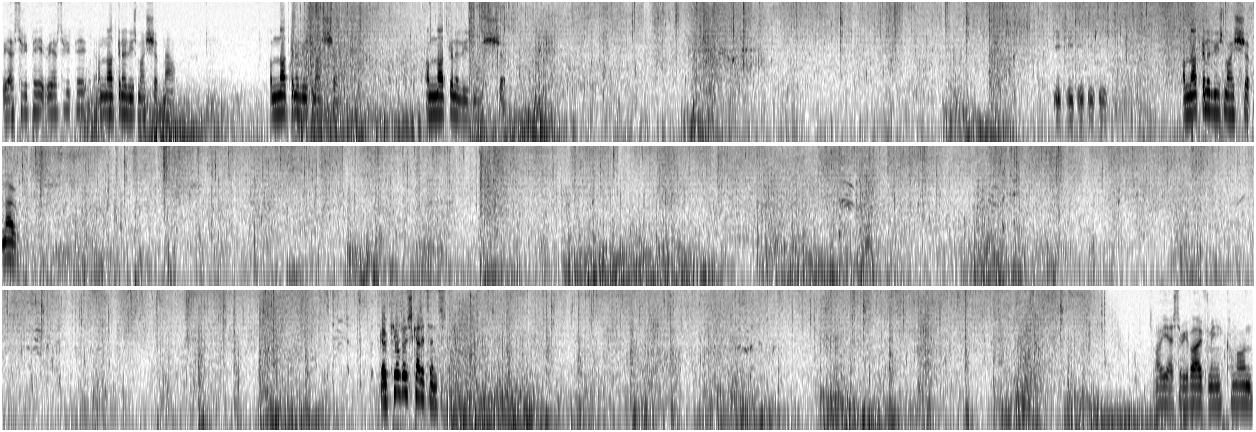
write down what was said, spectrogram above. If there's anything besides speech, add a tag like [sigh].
We have to repair, we have to repair. I'm not gonna lose my ship now. I'm not gonna lose my ship. I'm not gonna lose my ship. Eat, eat, eat, eat, eat. I'm not gonna lose my ship, no. Go kill those skeletons. Oh, he has to revive me. Come on.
